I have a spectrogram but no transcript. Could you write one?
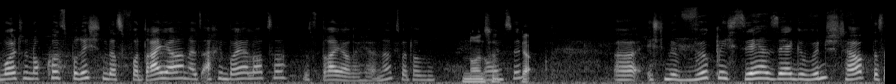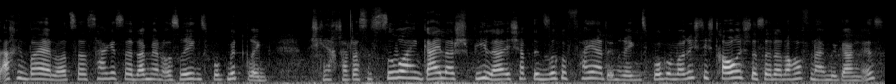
wollte noch kurz berichten, dass vor drei Jahren, als Achim Bayerlotzer, das ist drei Jahre her, ne? 2019, 19? Ja. äh, ich mir wirklich sehr, sehr gewünscht habe, dass Achim Bayerlotzer Sagis Damian aus Regensburg mitbringt. Ich gedacht habe, das ist so ein geiler Spieler. Ich habe den so gefeiert in Regensburg und war richtig traurig, dass er dann nach Hoffenheim gegangen ist.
